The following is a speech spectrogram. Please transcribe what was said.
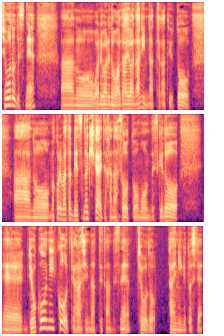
ちょうどですね、あの、我々の話題は何になったかというと、あの、まあ、これまた別の機会で話そうと思うんですけど、えー、旅行に行こうっていう話になってたんですね。ちょうどタイミングとして。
